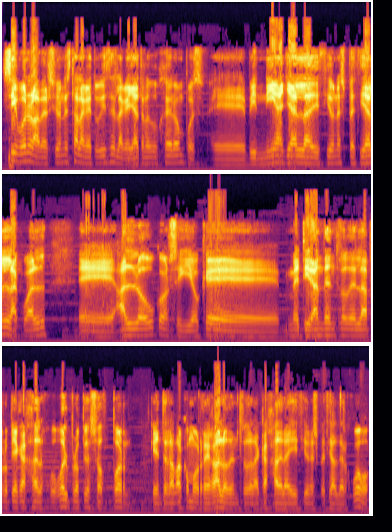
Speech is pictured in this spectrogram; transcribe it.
Sí, bueno, la versión esta, la que tú dices, la que ya tradujeron, pues eh, venía ya en la edición especial la cual eh, Al Low consiguió que metieran dentro de la propia caja del juego el propio soft porn, que entraba como regalo dentro de la caja de la edición especial del juego.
